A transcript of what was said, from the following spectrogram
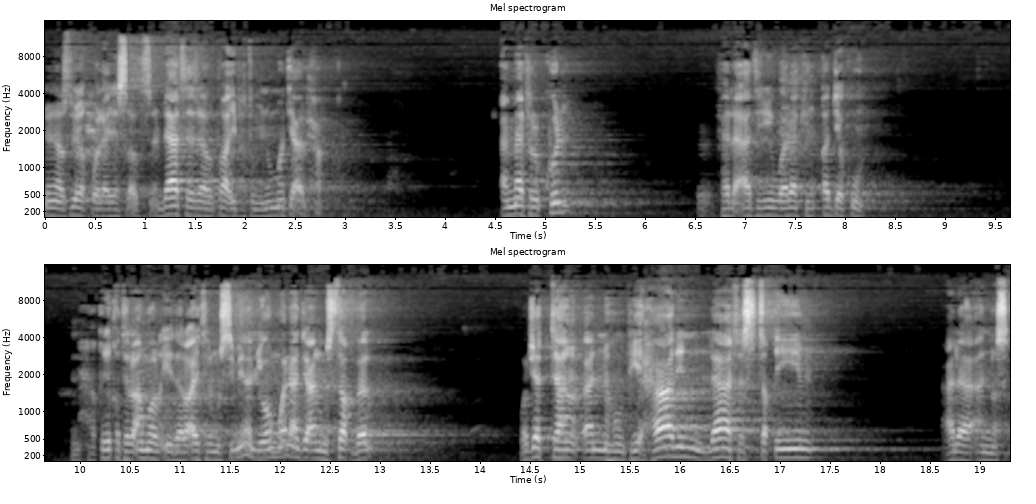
لأن الرسول يقول عليه الصلاة والسلام لا تزال طائفة من أمتي على الحق. أما في الكل فلا أدري ولكن قد يكون. من حقيقة الأمر إذا رأيت المسلمين اليوم ولا أدري عن المستقبل وجدت أنهم في حال لا تستقيم على النصر.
